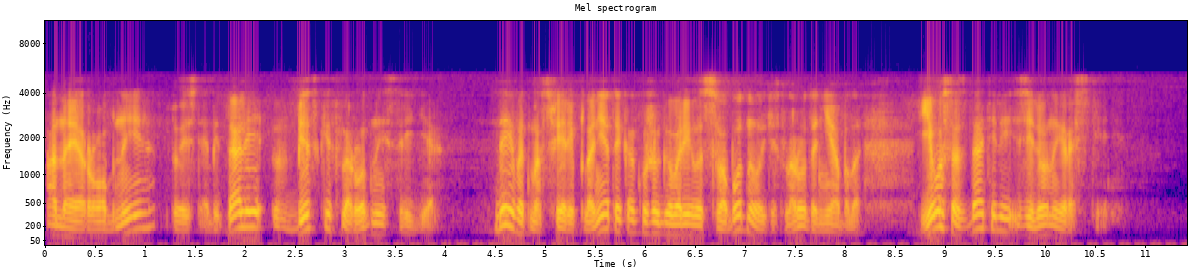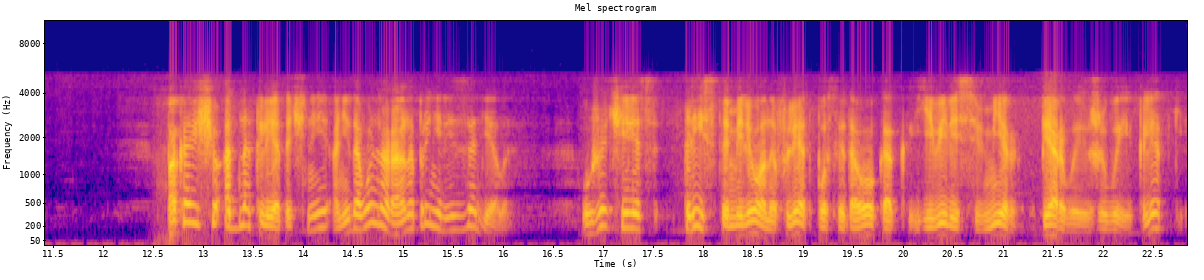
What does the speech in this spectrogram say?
анаэробные, то есть обитали в бескислородной среде. Да и в атмосфере планеты, как уже говорилось, свободного кислорода не было. Его создатели — зеленые растения. Пока еще одноклеточные, они довольно рано принялись за дело. Уже через 300 миллионов лет после того, как явились в мир первые живые клетки,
